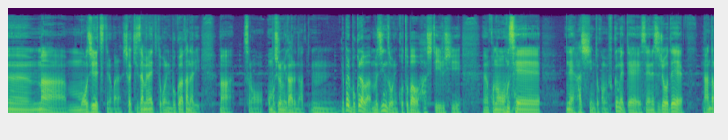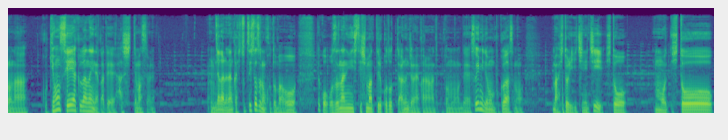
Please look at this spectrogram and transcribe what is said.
うんまあ文字列っていうのかな。しか刻めないってところに僕はかなりまあその面白みがあるなって、うん、やっぱり僕らは無尽蔵に言葉を発しているし、うん、この音声、ね、発信とかも含めて SNS 上でなんだろうなこう基本制約がない中で発してますよね。だからなんか一つ一つの言葉を結構おざなりにしてしまってることってあるんじゃないかなってこと思うのでそういう意味でも僕はそのまあ一人一日人も人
